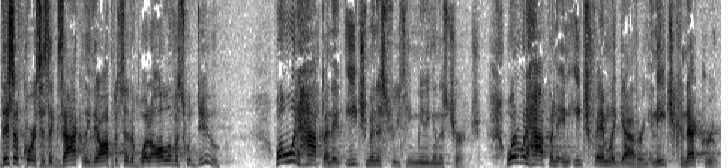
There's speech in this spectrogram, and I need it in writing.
This, of course, is exactly the opposite of what all of us would do. What would happen at each ministry team meeting in this church? What would happen in each family gathering, in each connect group,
